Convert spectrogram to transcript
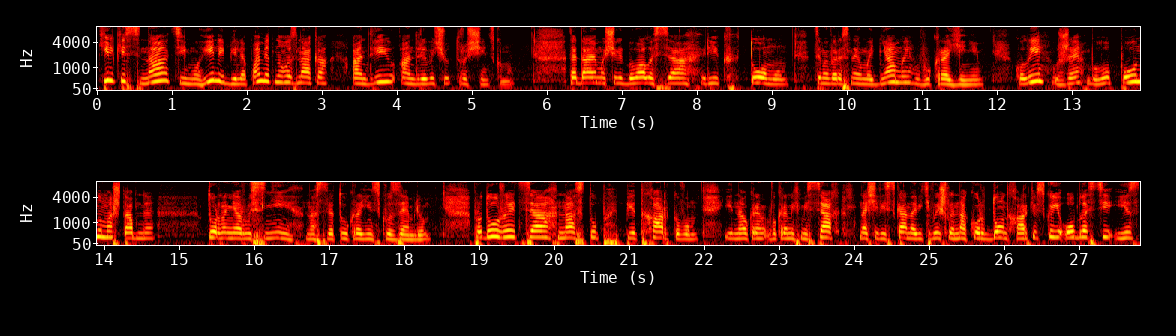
кількість на цій могилі біля пам'ятного знака Андрію Андрійовичу Трощинському. Згадаємо, що відбувалося рік тому цими вересневими днями в Україні, коли вже було повномасштабне вторгнення русні на святу українську землю. Продовжується наступ під Харковом, і на окрем, в окремих місцях наші війська навіть вийшли на кордон Харківської області із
